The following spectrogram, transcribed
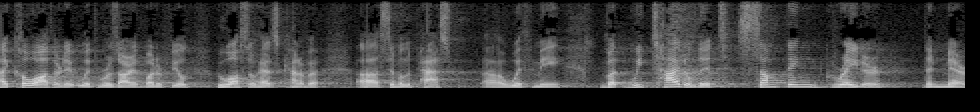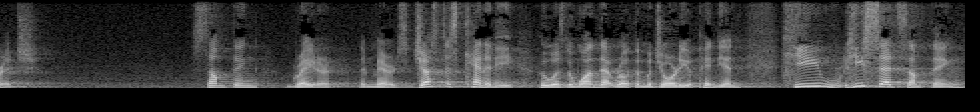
I co authored it with Rosaria Butterfield, who also has kind of a uh, similar past uh, with me. But we titled it Something Greater Than Marriage. Something Greater Than Marriage. Justice Kennedy, who was the one that wrote the majority opinion, he, he said something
